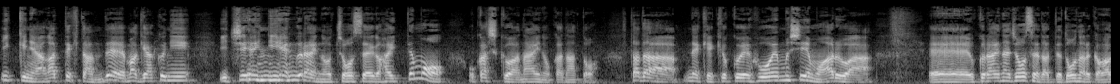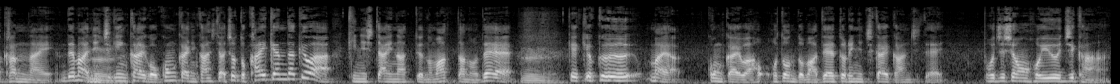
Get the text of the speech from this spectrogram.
一気に上がってきたんで、まあ、逆に1円、2円ぐらいの調整が入ってもおかしくはないのかなと。ただ、ね、結局 FOMC もあるわ、えー、ウクライナ情勢だってどうなるか分かんない、で、まあ、日銀会合、うん、今回に関してはちょっと会見だけは気にしたいなっていうのもあったので、うん、結局、まあ、今回はほとんどまあデートリに近い感じで、ポジション保有時間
